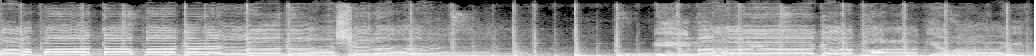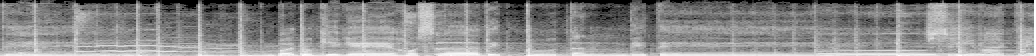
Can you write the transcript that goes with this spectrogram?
ಪಾಪ ತಾಪಗಳೆಲ್ಲ ನಾಶನ. ಈ ಮಹಾಯಾಗ ಭಾಗ್ಯವಾಯಿತೆ ಬದುಕಿಗೆ ಹೊಸ ದಿಕ್ಕು ತಂದಿತೆ. ಶ್ರೀಮಾತ್ರೇ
